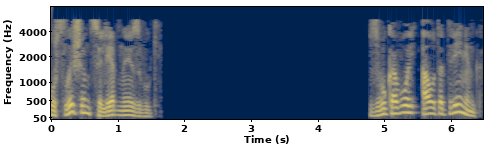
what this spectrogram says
Услышим целебные звуки. Звуковой аутотренинг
